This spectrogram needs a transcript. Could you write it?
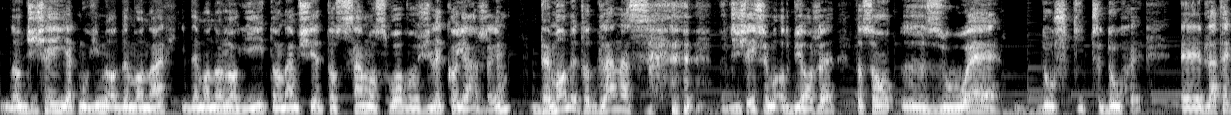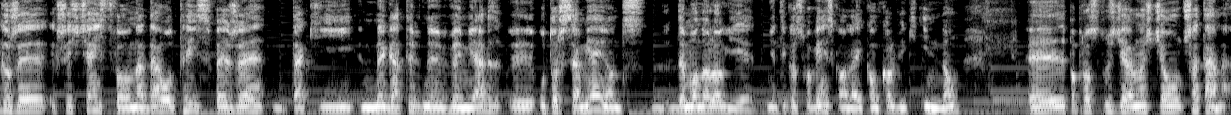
no dzisiaj, jak mówimy o demonach i demonologii, to nam się to samo słowo źle kojarzy. Demony to dla nas w dzisiejszym odbiorze to są złe duszki czy duchy. E, dlatego, że chrześcijaństwo nadało tej sferze taki negatywny wymiar, e, utożsamiając demonologię, nie tylko słowiańską, ale jakąkolwiek inną, e, po prostu z działalnością szatana.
